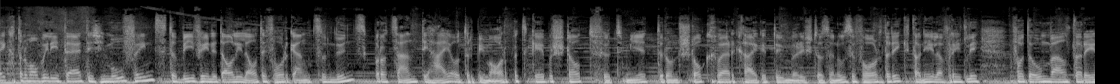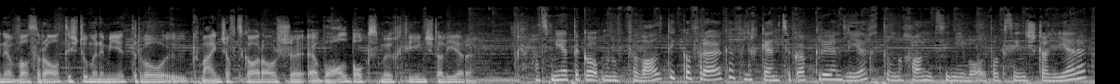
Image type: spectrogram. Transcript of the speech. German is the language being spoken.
Elektromobilität ist im Aufwind. Dabei finden alle Ladevorgänge zu 90 Prozent daheim oder beim Arbeitgeber statt. Für die Mieter und Stockwerkeigentümer ist das eine Herausforderung. Daniela Friedli von der Umweltarena, was ratest du einem Mieter, der Gemeinschaftsgarage eine Wallbox möchte installieren möchte? Als Mieter geht man auf die Verwaltung fragen, vielleicht geben sie sogar grün Licht und man kann seine Wallbox installieren.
